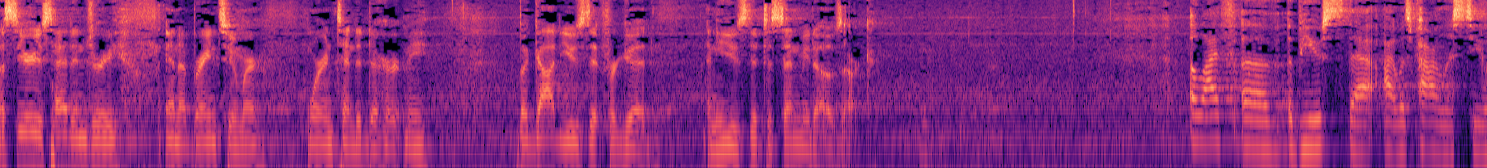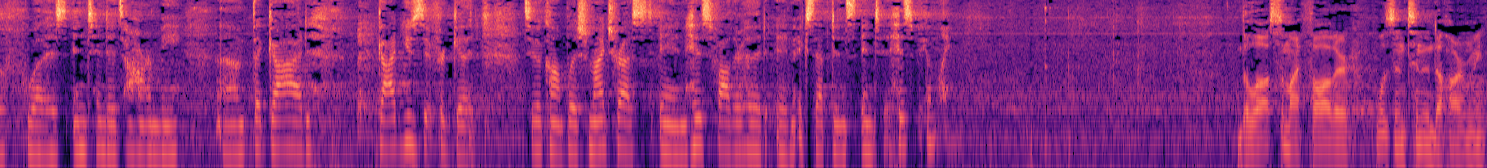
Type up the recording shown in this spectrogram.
A serious head injury and a brain tumor were intended to hurt me, but God used it for good, and He used it to send me to Ozark. A life of abuse that I was powerless to was intended to harm me, um, but God, God used it for good to accomplish my trust in His fatherhood and acceptance into His family. The loss of my father was intended to harm me,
